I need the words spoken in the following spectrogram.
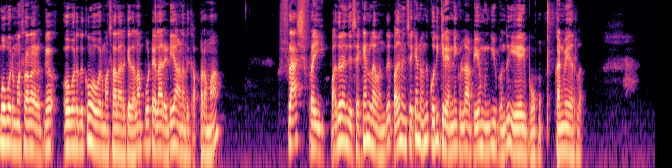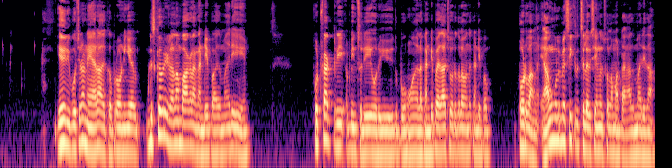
ஒவ்வொரு மசாலா இருக்குது ஒவ்வொருத்துக்கும் ஒவ்வொரு மசாலா இருக்குது இதெல்லாம் போட்டு எல்லாம் ரெடி ஆனதுக்கு அப்புறமா ஃப்ளாஷ் ஃப்ரை பதினஞ்சு செகண்டில் வந்து பதினஞ்சு செகண்ட் வந்து கொதிக்கிற எண்ணெய்க்குள்ளே அப்படியே முங்கி வந்து ஏறி போகும். கன்வேயரில் ஏறி போச்சுன்னா நேராக அதுக்கப்புறம் நீங்கள் டிஸ்கவரியிலலாம் பார்க்கலாம் கண்டிப்பாக அது மாதிரி ஃபுட் ஃபேக்ட்ரி அப்படின்னு சொல்லி ஒரு இது போகும். அதில் கண்டிப்பாக ஏதாச்சும் ஒரு இதில் வந்து கண்டிப்பாக போடுவாங்க. அவங்களுமே சீக்கிரம் சில விஷயங்கள் சொல்ல மாட்டாங்க. அது மாதிரி தான்.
